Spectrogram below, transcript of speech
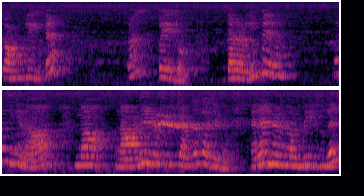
கம்ப்ளீட்டாக போயிடும் தலைவலையும் போயிடும் பார்த்தீங்கன்னா நான் நானும் என்னோட தங்க காய்ச்சிட்டேன் ஏன்னா என்னோட வீட்டில்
